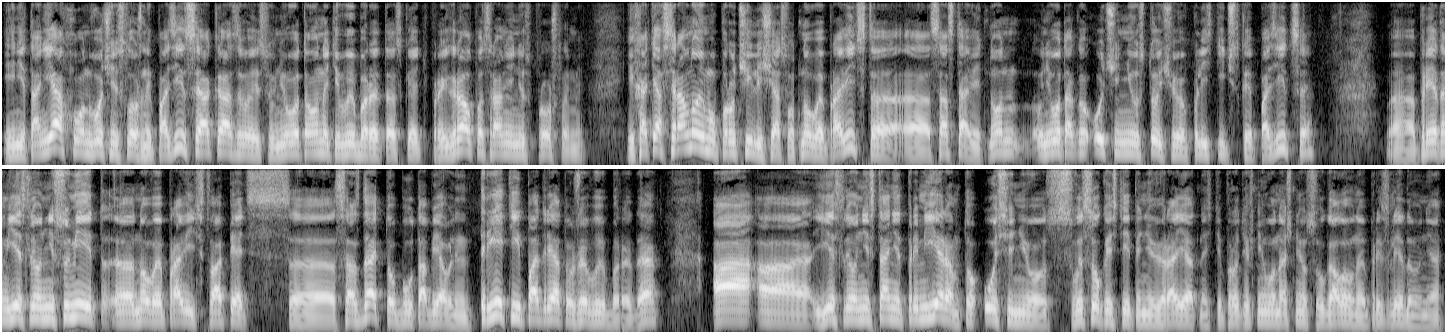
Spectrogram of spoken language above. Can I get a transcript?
И Нетаньяху, он в очень сложной позиции оказывается. У него-то он эти выборы, так сказать, проиграл по сравнению с прошлыми. И хотя все равно ему поручили сейчас вот новое правительство э, составить, но он, у него такая очень неустойчивая политическая позиция. Э, при этом, если он не сумеет э, новое правительство опять создать, то будут объявлены третьи подряд уже выборы, да. А, а если он не станет премьером, то осенью с высокой степенью вероятности против него начнется уголовное преследование.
